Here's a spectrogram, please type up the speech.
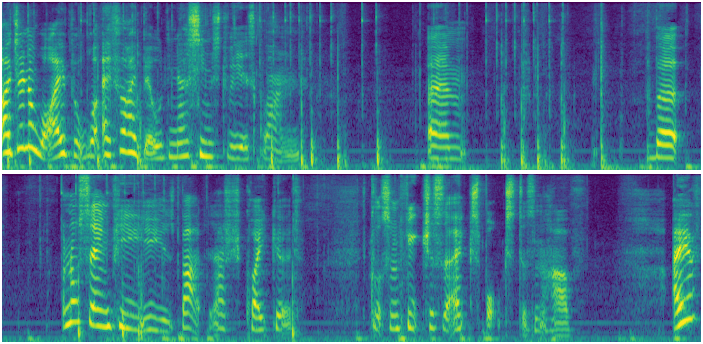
I don't know why. But whatever I build never seems to be as grand. Um, but I'm not saying PE is bad. That's quite good. It's got some features that Xbox doesn't have. I have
